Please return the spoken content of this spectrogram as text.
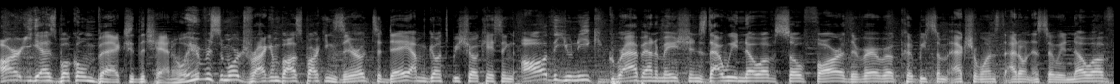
Alright you guys, welcome back to the channel. Here for some more Dragon Ball Sparking Zero. Today I'm going to be showcasing all the unique grab animations that we know of so far. There very well could be some extra ones that I don't necessarily know of.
